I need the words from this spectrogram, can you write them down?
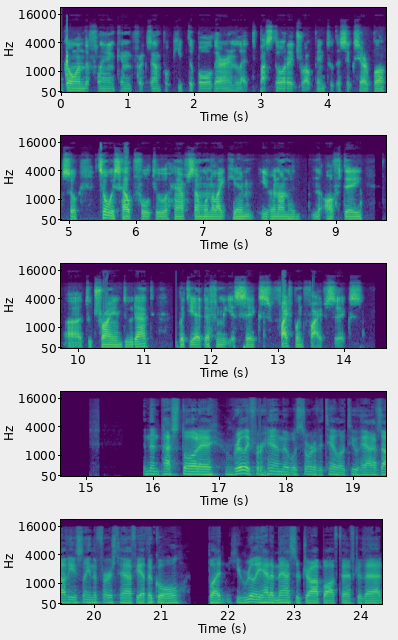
go on the flank and, for example, keep the ball there and let Pastore drop into the six yard box. So it's always helpful to have someone like him, even on an off day, uh, to try and do that. But yeah, definitely a six, 5.56. And then Pastore, really for him, it was sort of a tale of two halves. Obviously, in the first half, he had the goal, but he really had a massive drop off after that,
